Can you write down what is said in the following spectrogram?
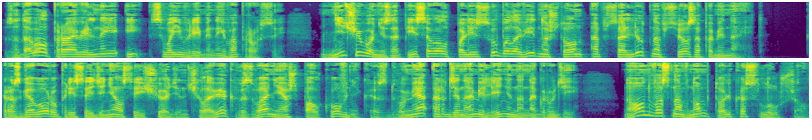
задавал правильные и своевременные вопросы — Ничего не записывал, по лицу было видно, что он абсолютно все запоминает. К разговору присоединялся еще один человек в звании аж полковника с двумя орденами Ленина на груди, но он в основном только слушал.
